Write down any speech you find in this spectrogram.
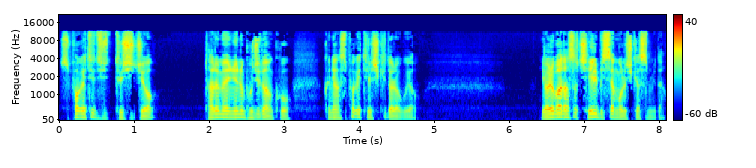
스파게티 드시죠? 다른 메뉴는 보지도 않고 그냥 스파게티를 시키더라고요. 열받아서 제일 비싼 걸로 시켰습니다.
